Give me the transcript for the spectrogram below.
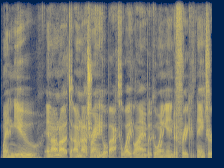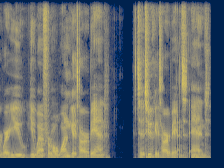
when you and I'm not I'm not trying to go back to White Lion, but going into Freak of Nature where you you went from a one guitar band to two guitar bands and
